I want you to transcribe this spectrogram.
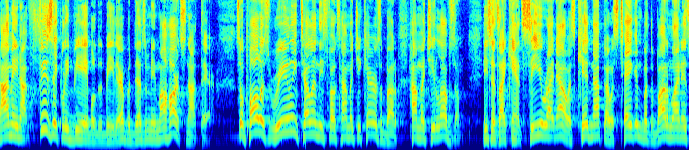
Now, I may not physically be able to be there, but it doesn't mean my heart's not there. So, Paul is really telling these folks how much he cares about them, how much he loves them. He says, I can't see you right now. I was kidnapped, I was taken, but the bottom line is,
